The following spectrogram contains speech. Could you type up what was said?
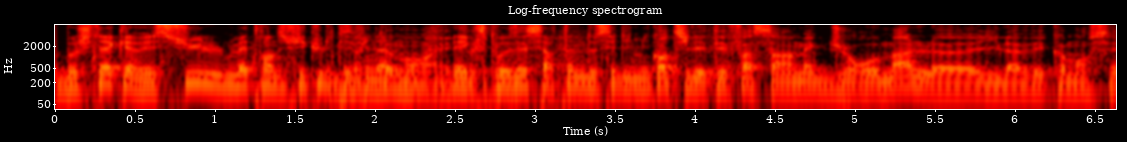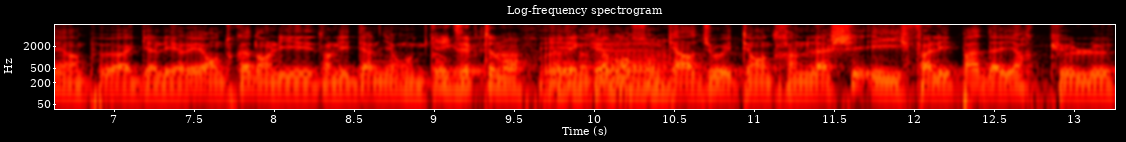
Bochniak avait su le mettre en difficulté Exactement, finalement et exposer certaines de ses limites. Quand il était face à un mec dur au mal, euh, il avait commencé un peu à galérer, en tout cas dans les, dans les derniers rounds. Exactement. Et avec, notamment euh, son cardio était en train de lâcher et il fallait pas d'ailleurs que le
